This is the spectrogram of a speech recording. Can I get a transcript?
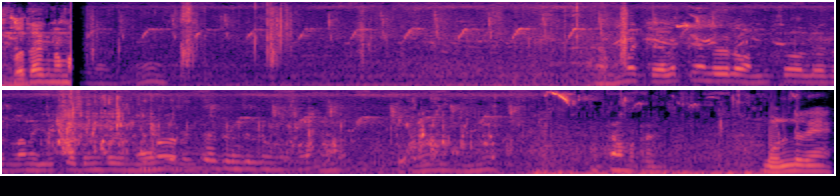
இப்போதாக்கு நம்ம நம்ம கிழக்கு அந்த இதில் வந்துச்சோ இல்லை இதெல்லாம் இருக்கிறது மூணு ரெண்டு தெரிஞ்சிருக்கணும் ஒன்று தான்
